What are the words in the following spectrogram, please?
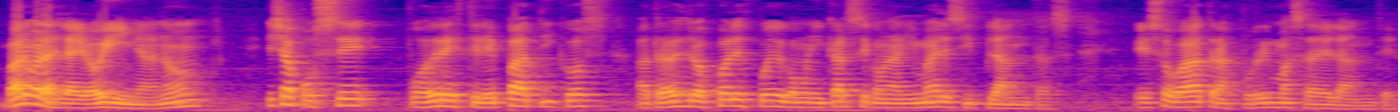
Bárbara es la heroína, ¿no? Ella posee poderes telepáticos a través de los cuales puede comunicarse con animales y plantas. Eso va a transcurrir más adelante.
